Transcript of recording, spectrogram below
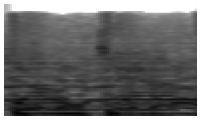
Don't tell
